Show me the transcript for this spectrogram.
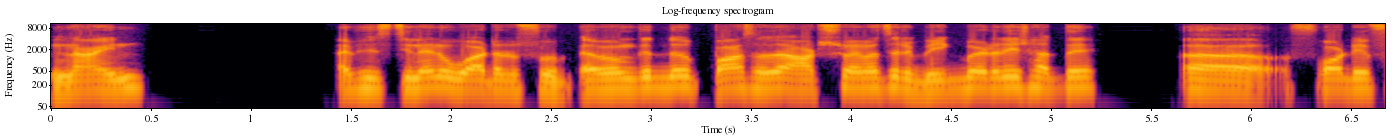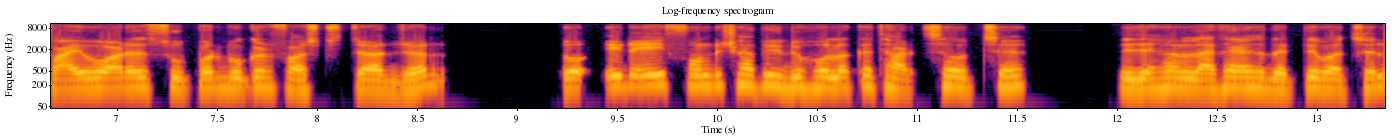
nine I fifty nine waterproof এবং কিন্তু পাঁচ হাজার আটশো এমএচের বিগ ব্যাটারির সাথে ফর্টি ফাইভ ওয়ারের সুপার বুকের ফার্স্ট চার্জার তো এটা এই ফোনটির সাথে যদি হোলাকে থাকছে হচ্ছে। যেখানে লেখা আছে, দেখতে পাচ্ছেন।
